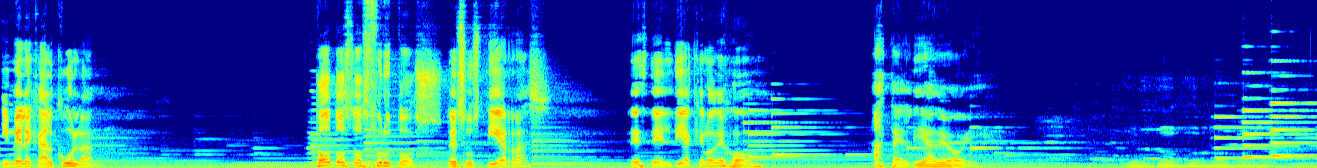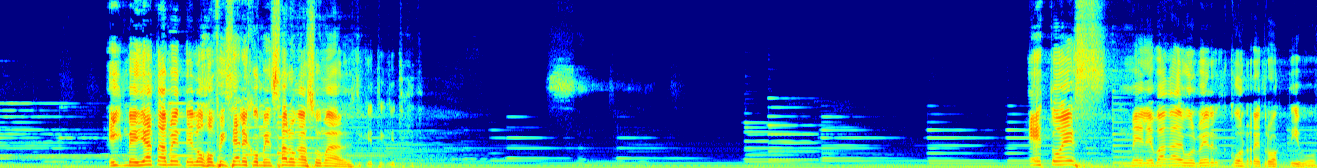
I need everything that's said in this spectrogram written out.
y me le calculan todos los frutos de sus tierras desde el día que lo dejó hasta el día de hoy. Inmediatamente los oficiales comenzaron a sumar. Esto es me le van a devolver con retroactivo.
